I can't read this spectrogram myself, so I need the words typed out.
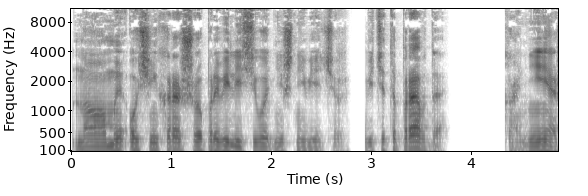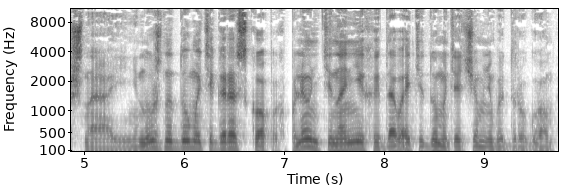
Но мы очень хорошо провели сегодняшний вечер. Ведь это правда. Конечно, и не нужно думать о гороскопах. Плюньте на них и давайте думать о чем нибудь другом.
